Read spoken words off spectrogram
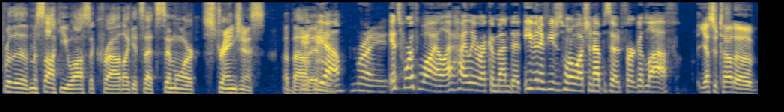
for the Masaaki Yuasa crowd, like it's that similar strangeness about Mhm. it. Yeah. Right. It's worthwhile. I highly recommend it, even if you just want to watch an episode for a good laugh. Yasutada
